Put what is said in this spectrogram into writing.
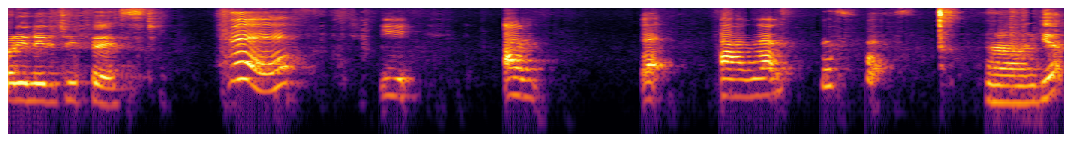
What do you need to do first? First, you, um, uh, uh, that's this first. Uh, yeah,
